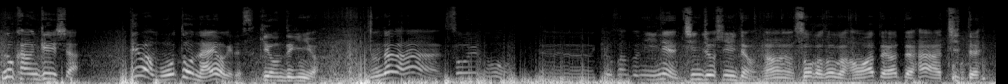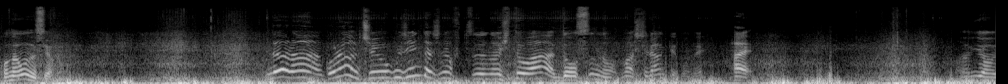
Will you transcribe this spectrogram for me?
の関係者では元ないわけです。基本的には。だからそういうのを共産党にね、陳情しに行っても、ああ、そうかそうか、分かったよって、はい、あっち行って、こんなもんですよ。だから、これらの中国人たちの普通の人はどうすんの？まあ知らんけどね。はい。いや、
